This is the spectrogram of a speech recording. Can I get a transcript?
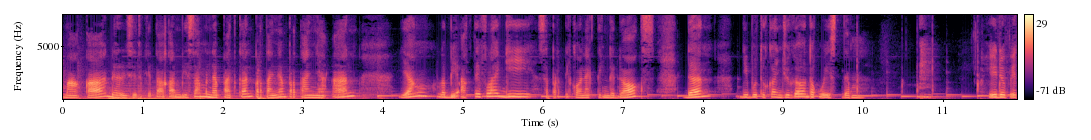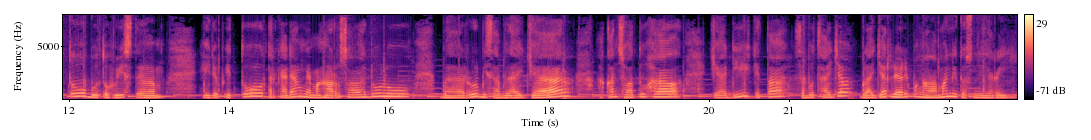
Maka dari situ kita akan bisa mendapatkan pertanyaan-pertanyaan yang lebih aktif lagi seperti connecting the dots dan dibutuhkan juga untuk wisdom. Hidup itu butuh wisdom. Hidup itu terkadang memang harus salah dulu, baru bisa belajar akan suatu hal. Jadi, kita sebut saja belajar dari pengalaman itu sendiri.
